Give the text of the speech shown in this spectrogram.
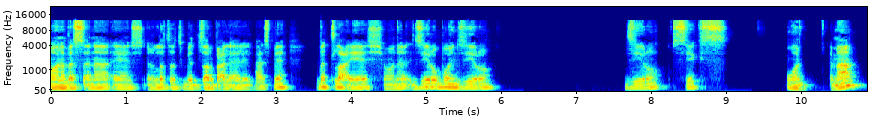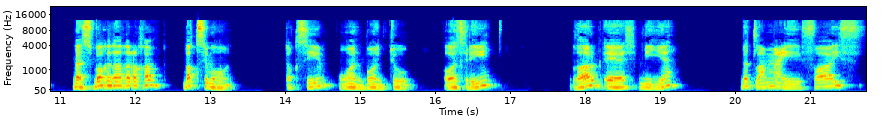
هون بس أنا إيش؟ غلطت بالضرب على الآلة الحاسبة. بيطلع إيش؟ هون 0.0061 تمام؟ بس باخذ هذا الرقم بقسمه هون. تقسيم 1.203 ضرب إيش؟ 100 بيطلع معي 5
